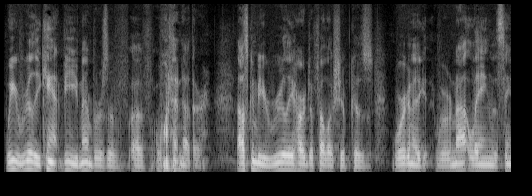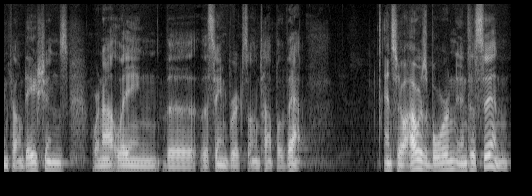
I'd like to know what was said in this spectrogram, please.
we really can't be members of, of one another. That's going to be really hard to fellowship because we're, going to, we're not laying the same foundations, we're not laying the, the same bricks on top of that. And so I was born into sin,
